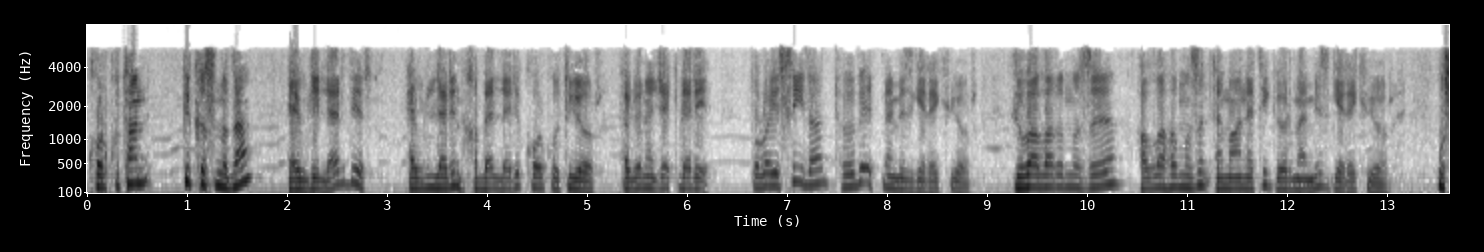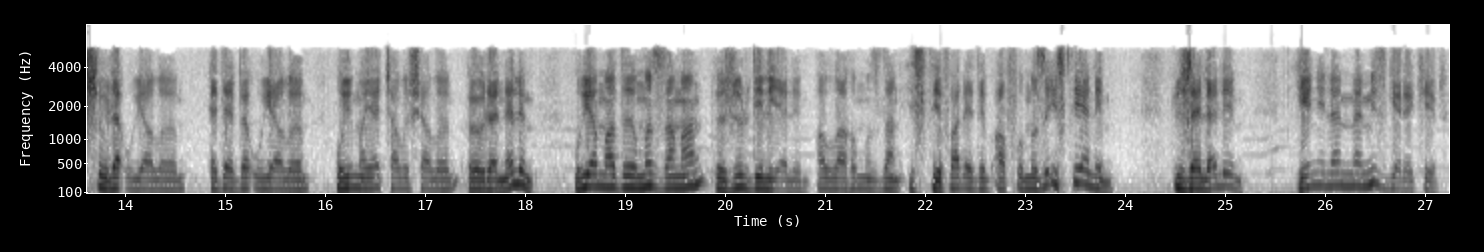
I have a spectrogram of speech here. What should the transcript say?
Korkutan bir kısmı da evlilerdir. Evlilerin haberleri korkutuyor, evlenecekleri. Dolayısıyla tövbe etmemiz gerekiyor. Yuvalarımızı Allah'ımızın emaneti görmemiz gerekiyor. Usule uyalım, edebe uyalım, uymaya çalışalım, öğrenelim. Uyamadığımız zaman özür dileyelim. Allah'ımızdan istiğfar edip affımızı isteyelim. Düzelelim. Yenilenmemiz gerekir.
